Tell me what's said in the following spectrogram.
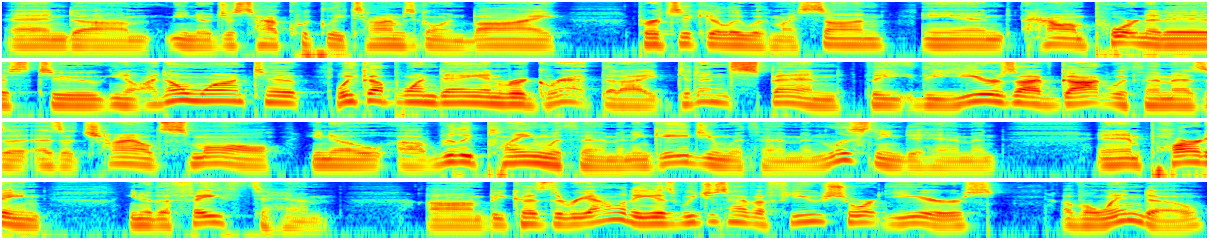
and um, you know just how quickly time's going by particularly with my son and how important it is to you know i don't want to wake up one day and regret that i didn't spend the the years i've got with him as a as a child small you know uh, really playing with him and engaging with him and listening to him and and imparting you know the faith to him um, because the reality is we just have a few short years of a window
